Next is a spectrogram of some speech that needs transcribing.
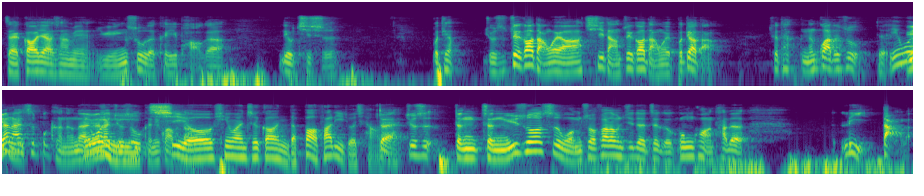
在高架上面匀速的可以跑个六七十，不掉，就是最高档位啊，七档最高档位不掉档，就它能挂得住。对因为原来是不可能的，原来九十五肯定挂不到。汽油辛烷值高，你的爆发力就强了。对，就是等等于说是我们说发动机的这个工况，它的力大了。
